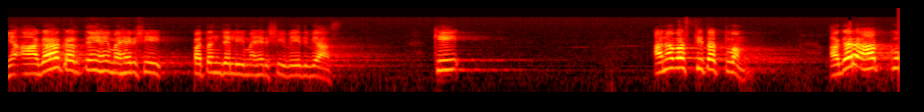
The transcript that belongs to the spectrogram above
यह आगाह करते हैं महर्षि पतंजलि महर्षि वेदव्यास, कि अनवस्थितत्वम, अगर आपको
